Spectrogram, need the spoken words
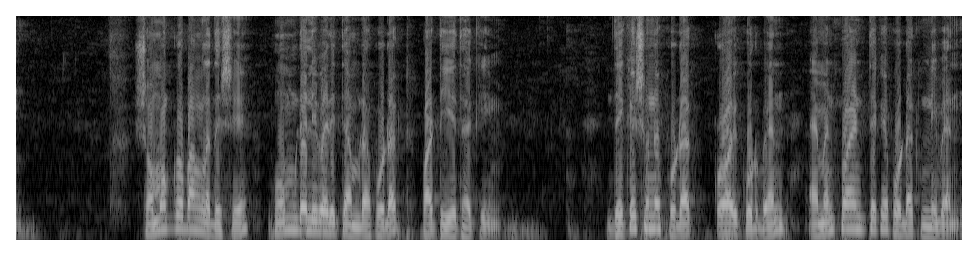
সমগ্র বাংলাদেশে হোম ডেলিভারিতে আমরা প্রোডাক্ট পাঠিয়ে থাকি। দেখে শুনে প্রোডাক্ট ক্রয় করবেন এমএন পয়েন্ট থেকে প্রোডাক্ট নেবেন।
